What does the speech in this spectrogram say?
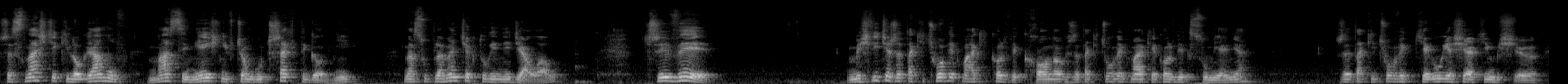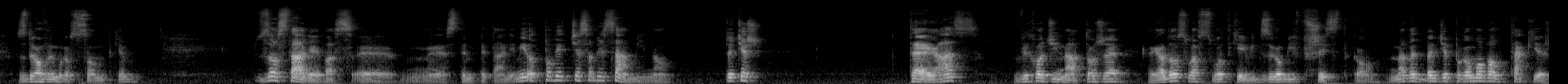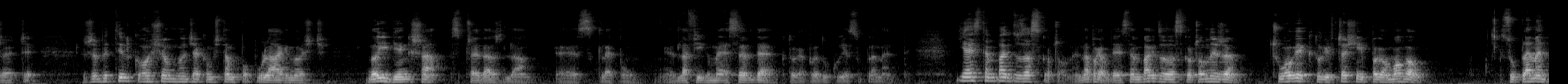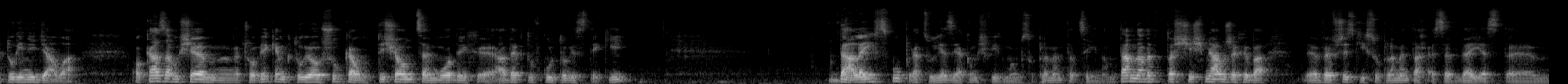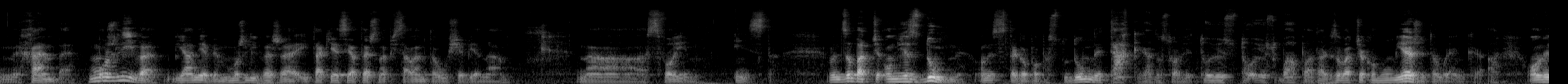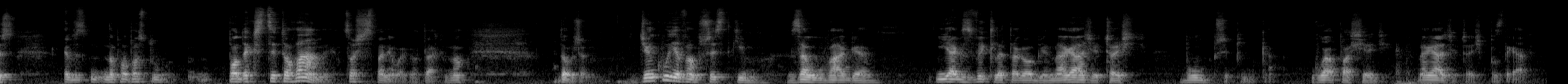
16 kg masy mięśni w ciągu 3 tygodni na suplemencie, który nie działał, czy wy myślicie, że taki człowiek ma jakikolwiek honor, że taki człowiek ma jakiekolwiek sumienie? Że taki człowiek kieruje się jakimś e, zdrowym rozsądkiem? Zostawię Was e, e, z tym pytaniem i odpowiedzcie sobie sami. No. Przecież teraz wychodzi na to, że Radosław Słodkiewicz zrobi wszystko, nawet będzie promował takie rzeczy, żeby tylko osiągnąć jakąś tam popularność, no i większa sprzedaż dla e, sklepu, e, dla firmy SFD, która produkuje suplementy. Ja jestem bardzo zaskoczony, naprawdę jestem bardzo zaskoczony, że człowiek, który wcześniej promował suplement, który nie działa, okazał się mm, człowiekiem, który oszukał tysiące młodych e, adeptów kulturystyki, dalej współpracuje z jakąś firmą suplementacyjną. Tam nawet ktoś się śmiał, że chyba we wszystkich suplementach SFD jest HMB. Możliwe, ja nie wiem, możliwe, że i tak jest. Ja też napisałem to u siebie na, na swoim Insta. Więc zobaczcie, on jest dumny. On jest z tego po prostu dumny. Tak, Radosławie, to jest, to jest łapa. Tak, zobaczcie, jak on mu mierzy tą rękę. A on jest e, no po prostu podekscytowany. Coś wspaniałego, tak. No. Dobrze. Dziękuję Wam wszystkim za uwagę. I jak zwykle to robię. Na razie, cześć. Bum, przypinka. Łapa siedzi. Na razie, cześć. Pozdrawiam.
